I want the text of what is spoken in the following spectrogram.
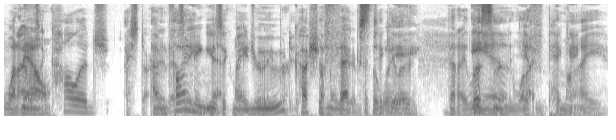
When I was in college, I started I'm as finding a music major. mood percussion major in affects the way that I listen and what if I'm picking. My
